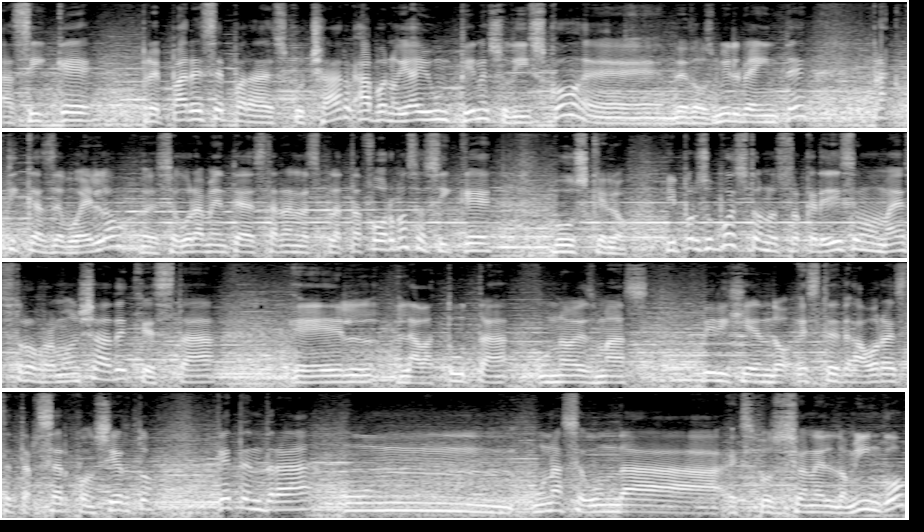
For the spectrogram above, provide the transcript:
Así que prepárese para escuchar. Ah, bueno, ya hay un, tiene su disco eh, de 2020, Prácticas de vuelo, eh, seguramente estar en las plataformas, así que búsquelo. Y por supuesto, nuestro queridísimo maestro Ramón Shade, que está en la batuta una vez más dirigiendo este, ahora este tercer concierto, que tendrá una segunda exposición el domingo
